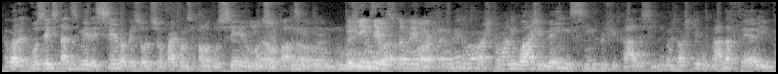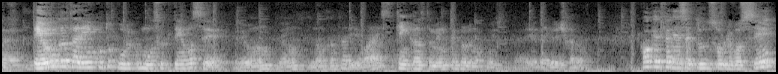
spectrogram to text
Agora, você está desmerecendo a pessoa do seu pai quando você fala você, ou quando Não, você fala não, Senhor? não. E nem Deus também, eu acho. Também não, eu acho que é uma linguagem bem simplificada, assim, mas eu acho que nada fere. É. Eu não cantaria em culto público música que tenha você. Eu não, eu não, não cantaria. Mas quem canta também não tem problema com isso. É da igreja de cada um. Qual que é a diferença? É tudo sobre você,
